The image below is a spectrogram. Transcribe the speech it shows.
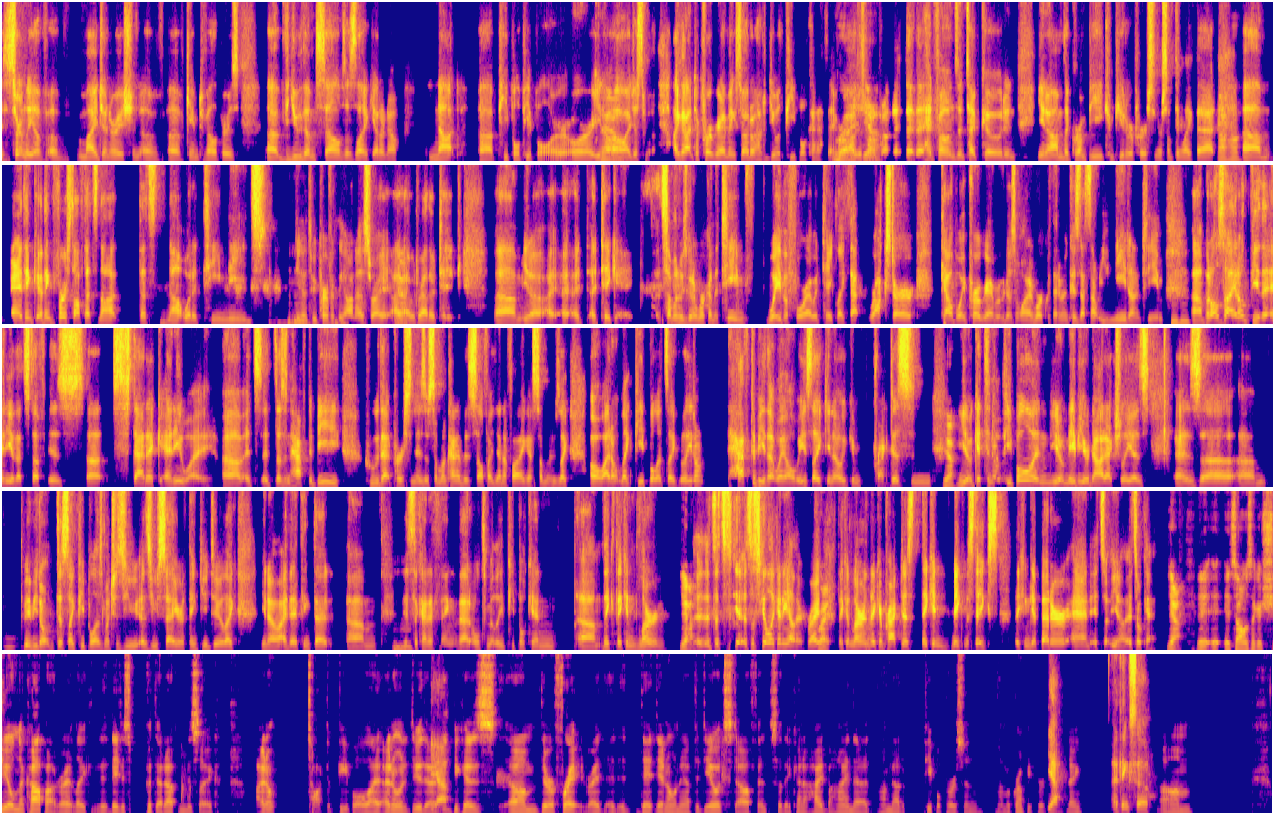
certainly of of my generation of of game developers, uh, view themselves as like I don't know, not uh, people people or or you know yeah. oh i just i got into programming so i don't have to deal with people kind of thing right, right? i just yeah. want to put on the, the, headphones and type code and you know i'm the grumpy computer person or something like that uh-huh. um, and i think i think first off that's not that's not what a team needs mm-hmm. you know mm-hmm. to be perfectly honest right yeah. I, I, would rather take um, you know i i, I take someone who's going to work on the team way before i would take like that rock star cowboy programmer who doesn't want to work with anyone because that's not what you need on a team mm-hmm. uh, but also i don't view that any of that stuff is uh, static anyway uh, it's it doesn't have to be who that person is if someone kind of is self-identifying as someone who's like oh i don't like people it's like well you don't have to be that way always like you know you can practice and yeah. you know get to know people and you know maybe you're not actually as as uh um, maybe you don't dislike people as much as you as you say or think you do like you know i, I think that um mm-hmm. it's the kind of thing that ultimately people can um, they, they can learn. Yeah, it's it's a, skill, it's a skill like any other, right? right? They can learn, they can practice, they can make mistakes, they can get better, and it's you know it's okay. Yeah, it, it's almost like a shield and a cop out, right? Like they just put that up and just like I don't talk to people. I, I don't want to do that yeah. because um, they're afraid, right? It, it, they, they don't want to have to deal with stuff. And so they kind of hide behind that. I'm not a people person. I'm a grumpy person. Yeah. Thing. I think so. Um,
